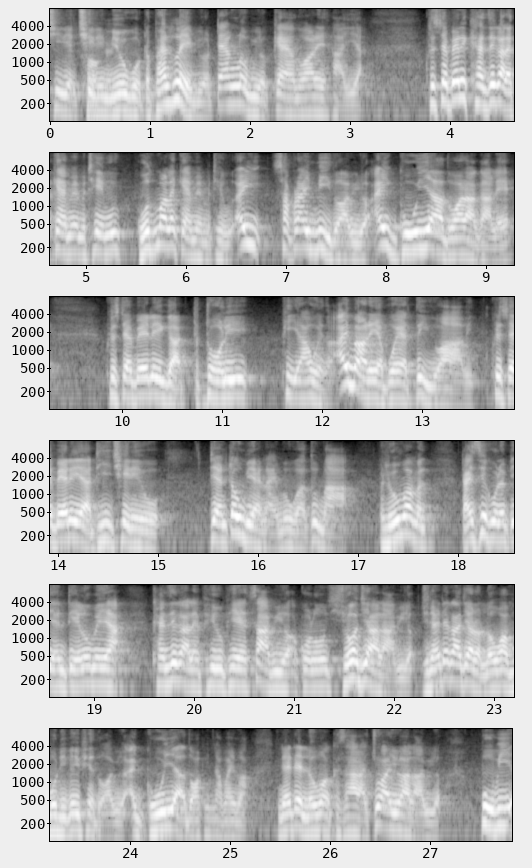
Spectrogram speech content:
ရှိတဲ့အခြေအနေမျိုးကိုတပတ်လှည့်ပြီးတော့တန်းလှုပ်ပြီးတော့ကန်သွားတဲ့ဟာကြီးက Crystal Palace ခံစစ်ကလည်းကန်မယ်မထင်ဘူးဂိုးသမားလည်းကန်မယ်မထင်ဘူးအဲ့ဒီ surprise မိသွားပြီးတော့အဲ့ဒီဂိုးရသွားတာကလည်း Crystal Palace ကတော်တော်လေး ဖိအားဝင်သွားအဲ့မှာတွေကပွဲကတိသွားပြီ Crystal Palace ကဒီအခြေအနေကိုပြန်တုံ့ပြန်နိုင်ဖို့ကသူ့မှာဘလို့မှမဒိုင်းစစ်ကိုလည်းပြန်တင်လို့မရခံစစ်ကလည်းဖေးဖျဲစပြီးတော့အကုန်လုံးရော့ကြလာပြီးတော့ United ကကြတော့လုံးဝ motivate ဖြစ်သွားပြီးတော့အဲ့ဂိုးရသွားပြီးနောက်ပိုင်းမှာ United လုံးဝကစားတာကြွရွလာပြီးတော့ပို့ပြီး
